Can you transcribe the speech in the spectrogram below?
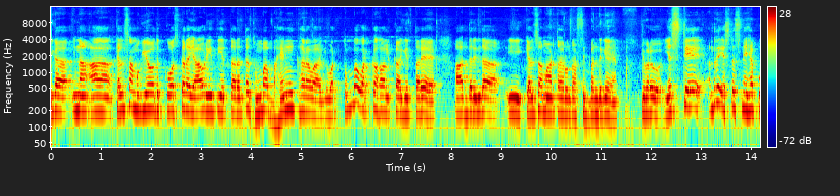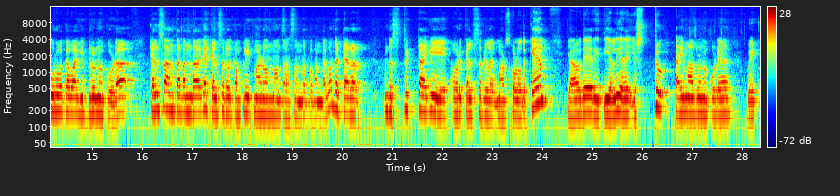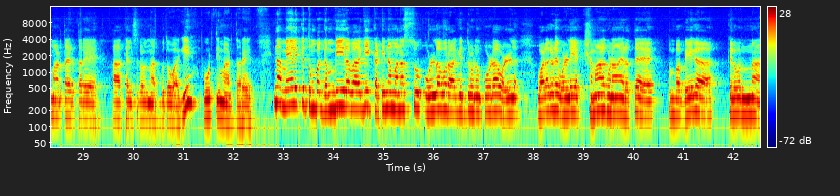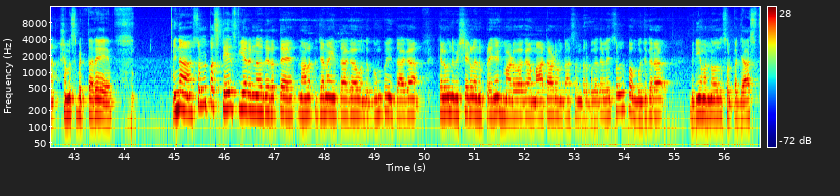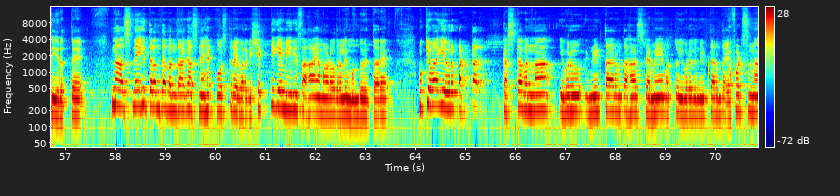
ಈಗ ಇನ್ನು ಆ ಕೆಲಸ ಮುಗಿಯೋದಕ್ಕೋಸ್ಕರ ಯಾವ ರೀತಿ ಇರ್ತಾರಂತ ತುಂಬ ಭಯಂಕರವಾಗಿ ವರ್ಕ್ ತುಂಬ ಆಗಿರ್ತಾರೆ. ಆದ್ದರಿಂದ ಈ ಕೆಲಸ ಮಾಡ್ತಾ ಇರುವಂತಹ ಸಿಬ್ಬಂದಿಗೆ ಇವರು ಎಷ್ಟೇ, ಅಂದರೆ ಎಷ್ಟೇ ಸ್ನೇಹಪೂರ್ವಕವಾಗಿದ್ರೂ ಕೂಡ ಕೆಲಸ ಅಂತ ಬಂದಾಗ, ಕೆಲಸಗಳು ಕಂಪ್ಲೀಟ್ ಮಾಡೋ ಅನ್ನುವಂತಹ ಸಂದರ್ಭ ಬಂದಾಗ ಒಂದು ಟೆರರ್, ಒಂದು ಸ್ಟ್ರಿಕ್ಟಾಗಿ ಅವರು ಕೆಲಸಗಳು ಮಾಡಿಸ್ಕೊಳ್ಳೋದಕ್ಕೆ ಯಾವುದೇ ರೀತಿಯಲ್ಲಿ ಎಷ್ಟು ಟೈಮ್ ಆದ್ರೂ ಕೂಡ ವೆಯ್ಟ್ ಮಾಡ್ತಾ ಇರ್ತಾರೆ ಆ ಕೆಲಸಗಳನ್ನ ಅದ್ಭುತವಾಗಿ ಪೂರ್ತಿ ಮಾಡ್ತಾರೆ. ಇನ್ನು ಮೇಲಕ್ಕೆ ತುಂಬ ಗಂಭೀರವಾಗಿ ಕಠಿಣ ಮನಸ್ಸು ಉಳ್ಳವರಾಗಿದ್ರೂ ಕೂಡ ಒಳ್ಳೆ, ಒಳಗಡೆ ಒಳ್ಳೆಯ ಕ್ಷಮಾಗುಣ ಇರುತ್ತೆ. ತುಂಬ ಬೇಗ ಕೆಲವನ್ನ ಕ್ಷಮಿಸಿಬಿಡ್ತಾರೆ. ಇನ್ನು ಸ್ವಲ್ಪ ಸ್ಟೇಜ್ ಫಿಯರ್ ಅನ್ನೋದಿರುತ್ತೆ. ನಾಲ್ಕು ಜನ ಇದ್ದಾಗ, ಒಂದು ಗುಂಪು ಇದ್ದಾಗ ಕೆಲವೊಂದು ವಿಷಯಗಳನ್ನು ಪ್ರೆಸೆಂಟ್ ಮಾಡುವಾಗ ಮಾತಾಡುವಂತಹ ಸಂದರ್ಭದಲ್ಲಿ ಸ್ವಲ್ಪ ಮುಜುಗರ ಬಿಡಿಯಮ್ ಅನ್ನೋದು ಸ್ವಲ್ಪ ಜಾಸ್ತಿ ಇರುತ್ತೆ. ಇನ್ನು ಸ್ನೇಹಿತರಂತ ಬಂದಾಗ ಸ್ನೇಹಕ್ಕೋಸ್ಕರ ಇವರಿಗೆ ಶಕ್ತಿಗೆ ಮೀರಿ ಸಹಾಯ ಮಾಡೋದರಲ್ಲಿ ಇರ್ತಾರೆ. ಮುಖ್ಯವಾಗಿ ಇವರು ಪಟ್ಟ ಕಷ್ಟವನ್ನು ಇವರು ನೀಡ್ತಾ ಇರುವಂತಹ ಶ್ರಮೆ ಮತ್ತು ಇವರಿಗೆ ನೀಡ್ತಾ ಇರುವಂಥ ಎಫರ್ಟ್ಸನ್ನ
